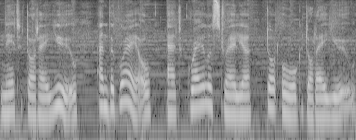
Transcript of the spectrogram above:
.net.au and the Grail at grailaustralia.org.au.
